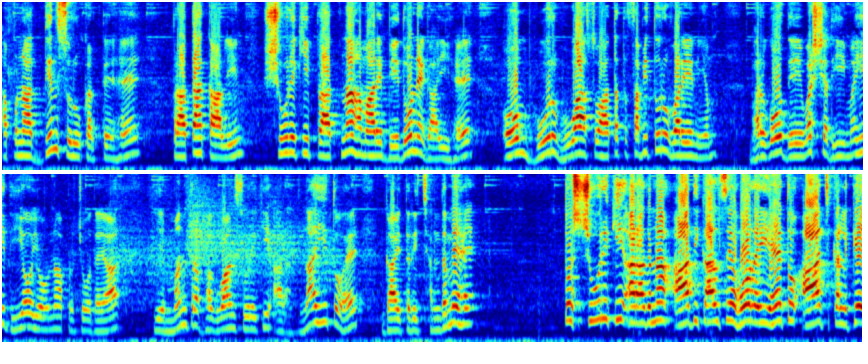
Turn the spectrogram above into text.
अपना दिन शुरू करते हैं। प्रातःकालीन सूर्य की प्रार्थना हमारे वेदों ने गाई है। ओम भूर भुआ स्वातत सवितुर वरेण्यम भर्गो देवश्य धीमहि धियो योना प्रचोदया ये मंत्र भगवान सूर्य की आराधना ही तो है, गायत्री छंद में है। तो सूर्य की आराधना आदिकाल से हो रही है तो आजकल के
